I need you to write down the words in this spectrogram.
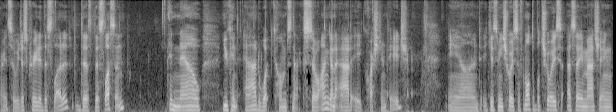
right? So we just created this, this, this lesson and now you can add what comes next. So I'm going to add a question page and it gives me choice of multiple choice, essay, matching,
